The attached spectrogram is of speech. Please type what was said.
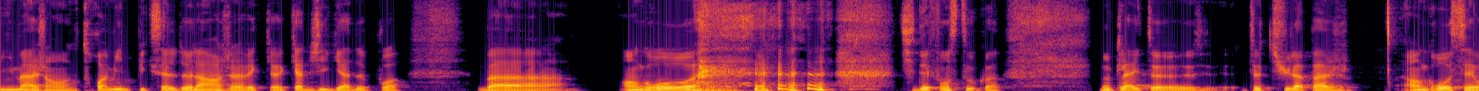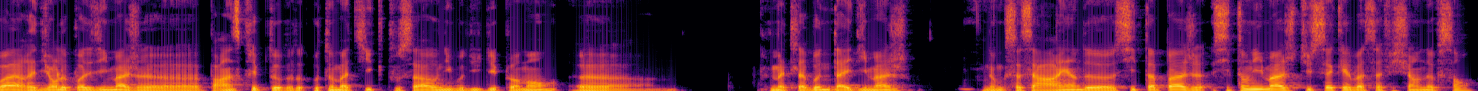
image en 3000 pixels de large avec 4 gigas de poids bah en gros tu défonces tout quoi. Donc là il te, te tue la page. En gros c'est ouais, réduire le poids des images euh, par un script automatique tout ça au niveau du déploiement, euh, mettre la bonne taille d'image. Donc ça sert à rien de si ta page, si ton image tu sais qu'elle va s'afficher en 900,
